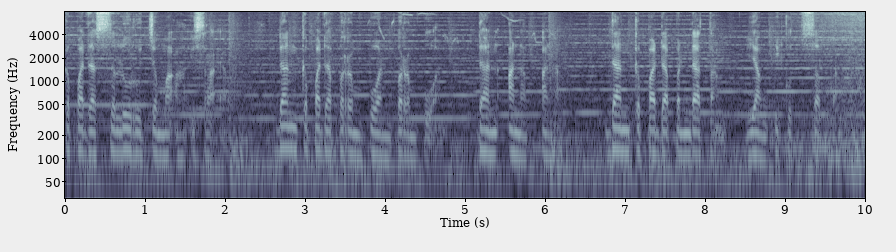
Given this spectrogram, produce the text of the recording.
kepada seluruh jemaah Israel dan kepada perempuan-perempuan dan anak-anak dan kepada pendatang yang ikut serta.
